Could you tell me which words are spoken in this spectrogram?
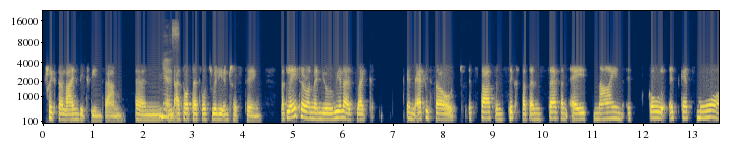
stricter line between them and Yes. and I thought that was really interesting but later on when you realize like an episode it starts in six but then seven eight nine it go it gets more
